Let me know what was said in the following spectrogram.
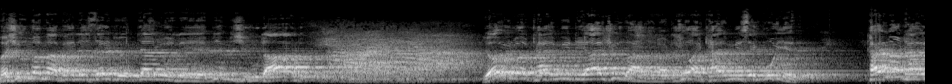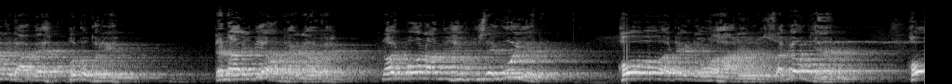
မရှိမမဘယ်နဲ့စိတ်တွေကြမ်းလို့နေအပြစ်မရှိဘူးလားလို့ယောဂီတို့ထိုင်ပြီးတရားရှုပါဆိုတော့တချို့ကထိုင်ပြီးစိတ်ကိုရင်ထိုင်တော့ထိုင်နေတာပဲဘုဒ္ဓကလေးတဏှာကြီးပြအောင်ထိုင်တာပဲနောက်ပေါ်လာမရှိဘူးစိတ်ကိုရင်ဟောအတိတ်တော်ဟာတွေကိုစပြုတ်ပြန်ဟော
